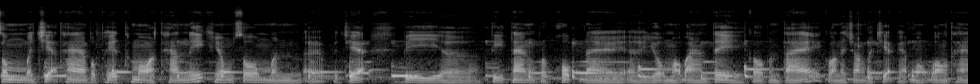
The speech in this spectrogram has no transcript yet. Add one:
សូមបញ្ជាក់ថាប្រភេទថ្មអឋាននេះខ្ញុំសូមមិនបញ្ជាក់ពីទីតាំងប្រភពដែលយកមកបានទេក៏ប៉ុន្តែគាត់នៅចង់បញ្ជាក់ប្រាប់បងបងថា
